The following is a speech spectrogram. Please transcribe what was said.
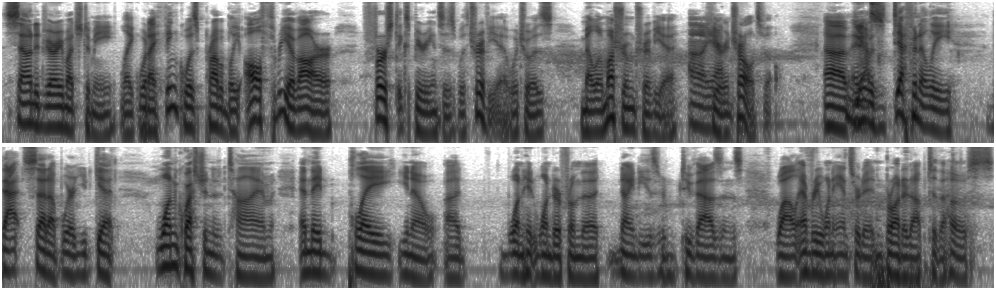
sounded very much to me like what I think was probably all three of our first experiences with trivia, which was Mellow Mushroom trivia Oh, yeah. here in Charlottesville. Um, and it was definitely that setup where you'd get one question at a time and they'd play, you know, a one hit wonder from the 90s or 2000s while everyone answered it and brought it up to the hosts.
